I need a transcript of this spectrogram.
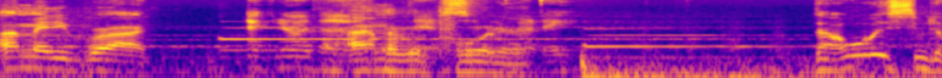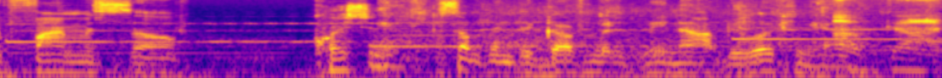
I'm Eddie Brock. Ignore the I'm a reporter. everybody. I always seem to find myself questioning something the government may not be looking at. Oh god.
